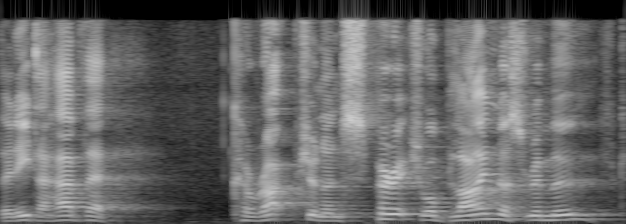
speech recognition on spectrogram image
They need to have their corruption and spiritual blindness removed.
